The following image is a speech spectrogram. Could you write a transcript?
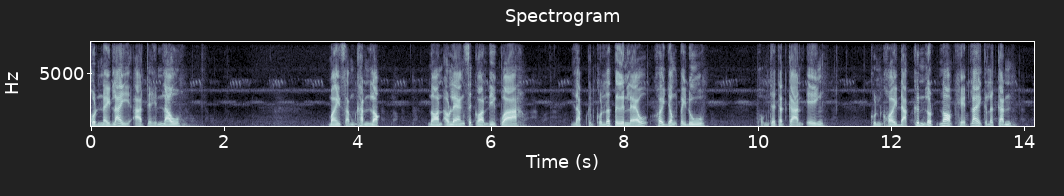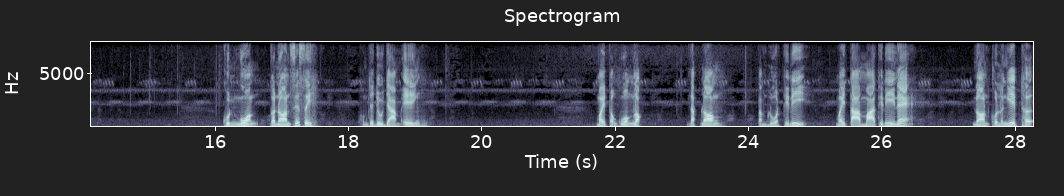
คนในไร่อาจจะเห็นเรา ไม่สำคัญหรอก นอนเอาแรงซะก่อนดีกว่า หลับกันคนละตื่นแล้วค่อยย่องไปดู ผมจะจัดการเอง คุณคอยดักขึ้นรถนอกเขตไล่กันแล้วกัน คุณง่วงก็นอนเสียสิ ผมจะอยู่ยามเอง ไม่ต้องห่วงหรอก รับรองตำรวจที่นี่ไม่ตามมาที่นี่แน่ นอนคนละงีบเถอะ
